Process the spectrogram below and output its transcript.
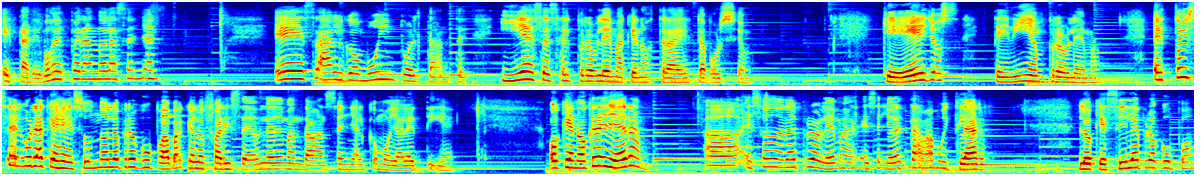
¿Estaremos esperando la señal? Es algo muy importante y ese es el problema que nos trae esta porción. Que ellos tenían problemas. Estoy segura que Jesús no le preocupaba que los fariseos le demandaban señal como ya les dije. O que no creyeran. Ah, eso no era el problema. El Señor estaba muy claro. Lo que sí le preocupó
